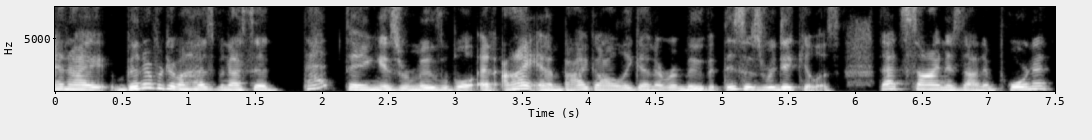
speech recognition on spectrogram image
And I bent over to my husband. I said, That thing is removable, and I am by golly going to remove it. This is ridiculous. That sign is not important.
